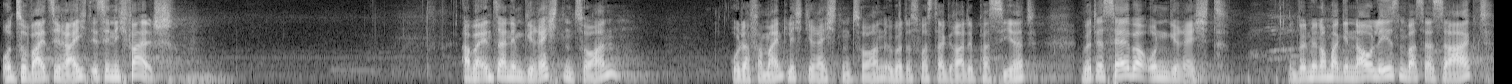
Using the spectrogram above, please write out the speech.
Und soweit sie reicht, ist sie nicht falsch. Aber in seinem gerechten Zorn oder vermeintlich gerechten Zorn über das, was da gerade passiert, wird er selber ungerecht. Und wenn wir nochmal genau lesen, was er sagt,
